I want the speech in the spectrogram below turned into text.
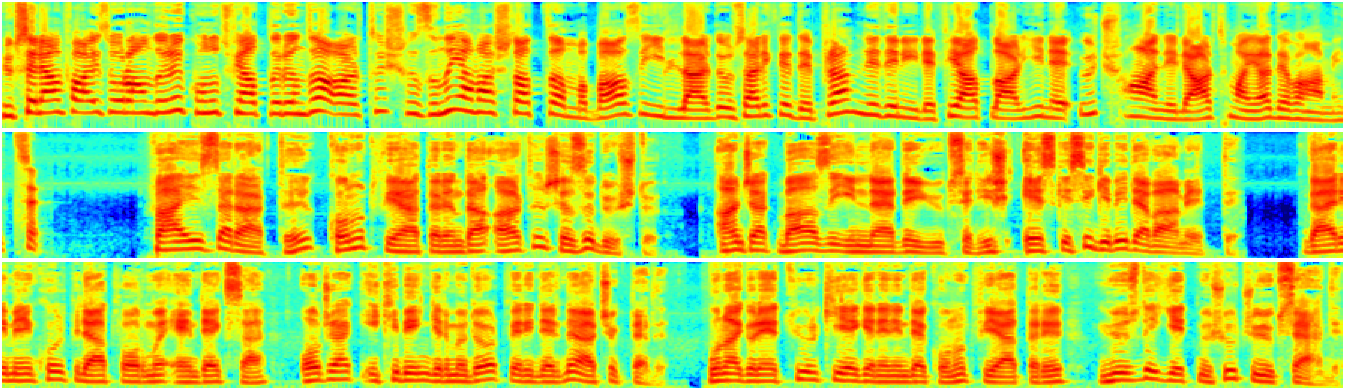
Yükselen faiz oranları konut fiyatlarında artış hızını yavaşlattı ama bazı illerde özellikle deprem nedeniyle fiyatlar yine 3 haneli artmaya devam etti. Faizler arttı, konut fiyatlarında artış hızı düştü. Ancak bazı inlerde yükseliş eskisi gibi devam etti. Gayrimenkul platformu Endeksa Ocak 2024 verilerini açıkladı. Buna göre Türkiye genelinde konut fiyatları %73 yükseldi.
